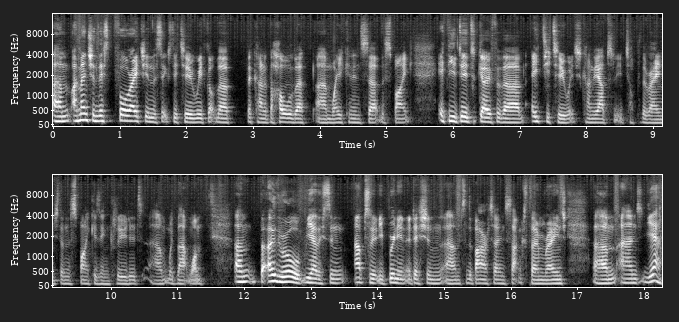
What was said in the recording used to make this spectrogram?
Um, I mentioned this 480 and the 62, we've got the, the kind of the holder um, where you can insert the spike. If you did go for the 82, which is kind of the absolutely top of the range, then the spike is included um, with that one. Um, but overall, yeah, this is an absolutely brilliant addition um, to the baritone saxophone range. Um, and yeah,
